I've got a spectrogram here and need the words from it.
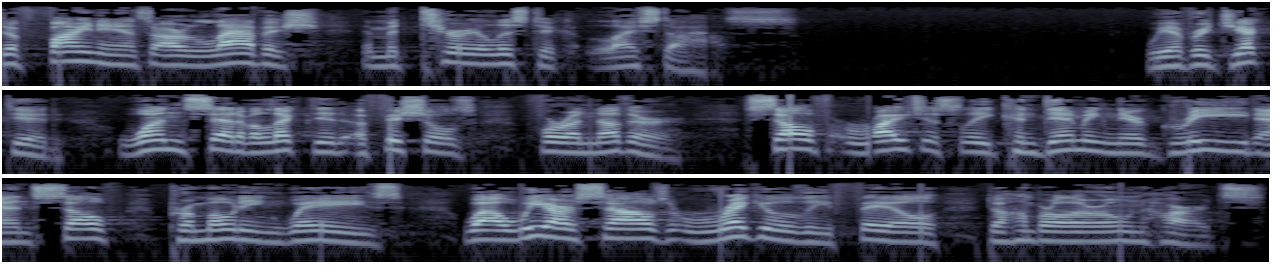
to finance our lavish and materialistic lifestyles. We have rejected one set of elected officials for another, self righteously condemning their greed and self promoting ways, while we ourselves regularly fail to humble our own hearts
